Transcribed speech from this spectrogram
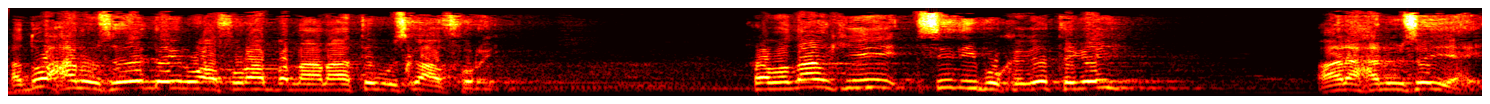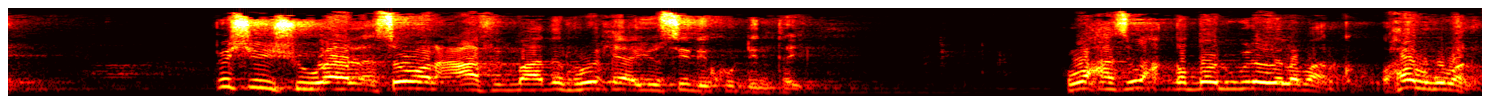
Hadduu xanuunsaday de inuu afuraa bannaanaatay buu iska afuray ramadaankii sidii buu kaga tegey waana xanuunsan yahay. Bishii shuwaal isagoon caafimaadin ruuxii ayuu sidii ku dhintay. Ruuxaasi wax qadoo lagu leeya lama arko. Waxba laguma le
